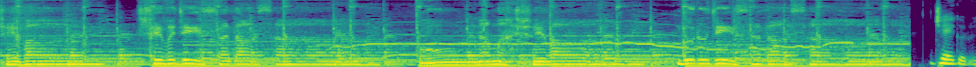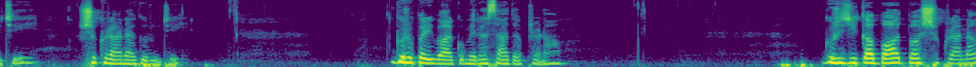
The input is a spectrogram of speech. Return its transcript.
शिवाय शिव जी सदा सहाय। ओम नमः शिवाय गुरु जी सदा सहाय। जय गुरु जी शुक्राना गुरु जी गुरु परिवार को मेरा सादर प्रणाम। गुरु जी का बहुत बहुत शुक्राना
